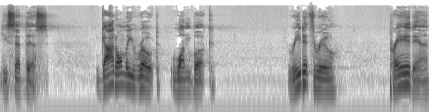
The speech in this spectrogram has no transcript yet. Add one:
he said this God only wrote one book. Read it through, pray it in,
